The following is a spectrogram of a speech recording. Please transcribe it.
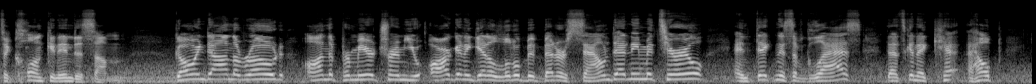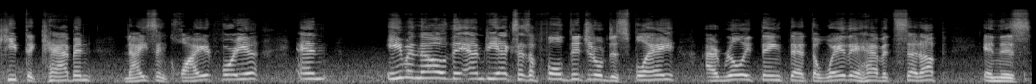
to clunking into something. Going down the road on the Premier trim, you are going to get a little bit better sound deadening material and thickness of glass. That's going to help keep the cabin nice and quiet for you. And even though the MDX has a full digital display, I really think that the way they have it set up in this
